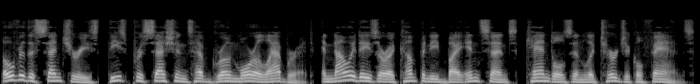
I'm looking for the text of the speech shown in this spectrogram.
Over the centuries, these processions have grown more elaborate, and nowadays are accompanied by incense, candles and liturgical fans.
